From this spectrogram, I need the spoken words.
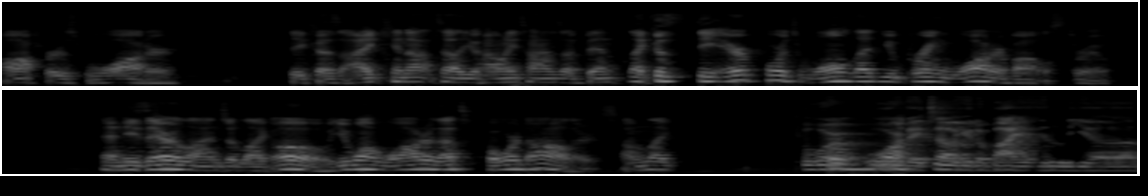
offers water because I cannot tell you how many times I've been like cuz the airports won't let you bring water bottles through. And these airlines are like, "Oh, you want water? That's $4." I'm like, or or they tell you to buy it in the uh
